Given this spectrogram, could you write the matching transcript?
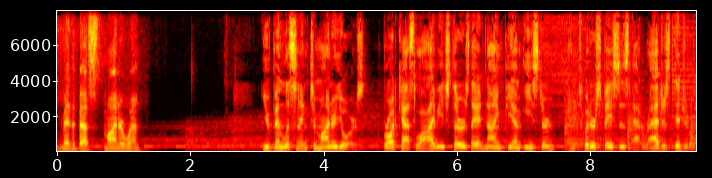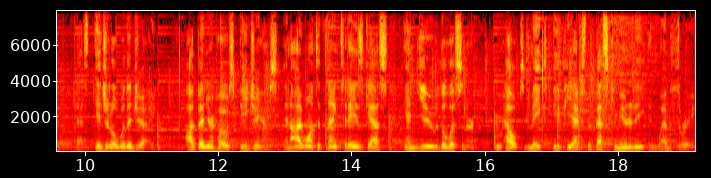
may the best miner win. You've been listening to Miner Yours, broadcast live each Thursday at 9 p.m. Eastern and Twitter Spaces at Radish Dijital. That's digital with a J. I've been your host, B Jamps, and I want to thank today's guests and you, the listener, who helped make BPX the best community in Web3.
